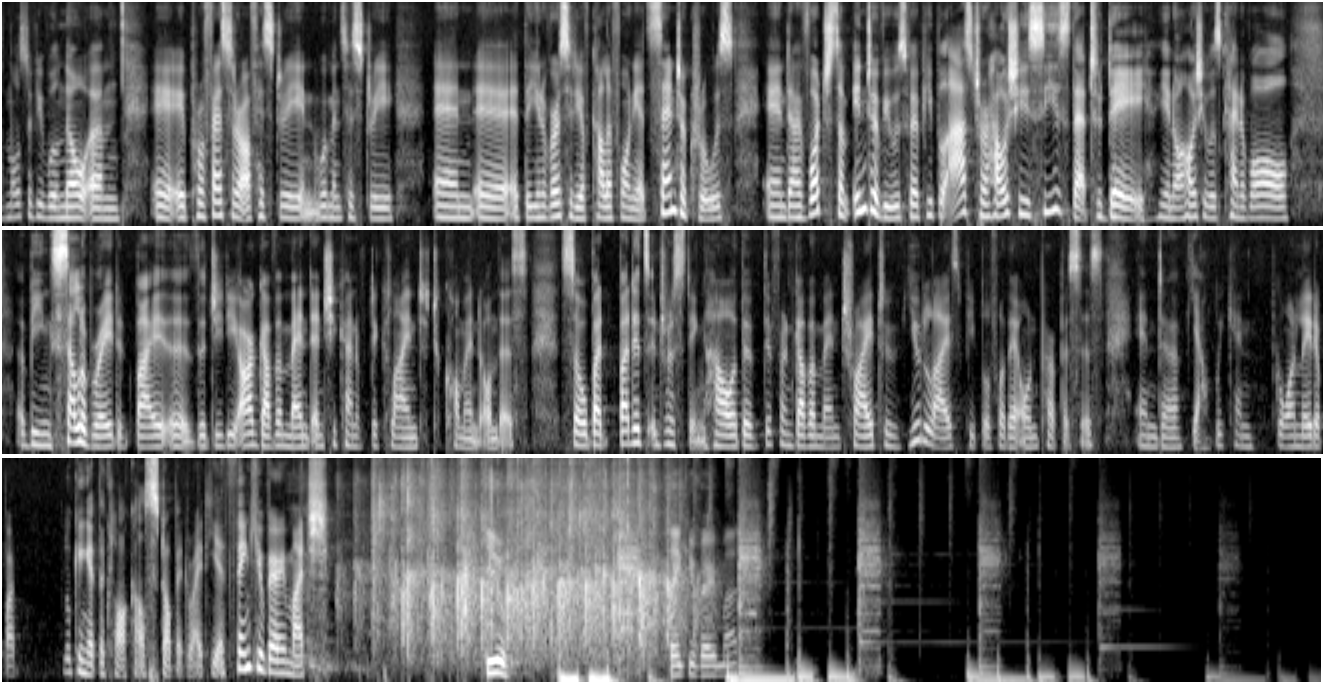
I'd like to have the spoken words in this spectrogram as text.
most of you will know, um, a, a, professor of history and women's history and uh, at the University of California at Santa Cruz. And I've watched some interviews where people asked her how she sees that today, you know, how she was kind of all uh, being celebrated by uh, the GDR government and she kind of declined to comment on this. So, but, but it's interesting how the different government try to utilize people for their own purposes. And uh, yeah, we can go on later, but looking at the clock, I'll stop it right here. Thank you very much. Thank you. Thank you very much.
